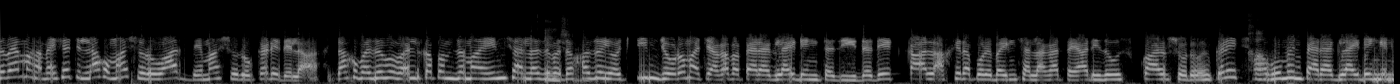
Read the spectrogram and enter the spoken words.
زما ما همیشه چې خو ما شروعات به ما شروع کړی دی لا دا خو به زما ورلد کپ هم زما ان شاء الله زما د خزو یو ټیم جوړم چې هغه په پیراګلایډینګ ته ځي د دې کال اخیره پورې به ان شاء الله هغه تیاری زو کار شروع کړی وومن پیراګلایډینګ ان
